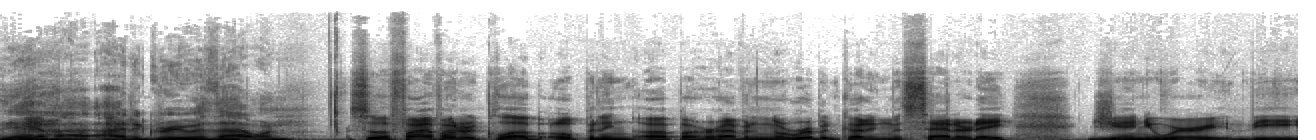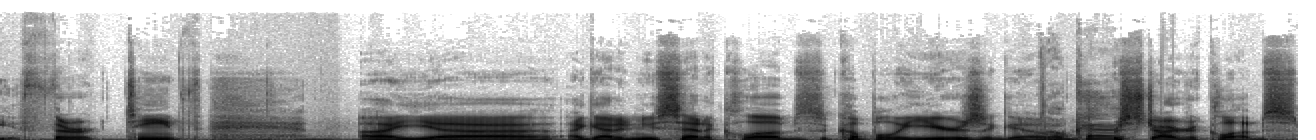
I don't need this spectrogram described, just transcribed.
yeah, Yep. I, I'd agree with that one. So the 500 Club opening up or having a ribbon cutting this Saturday, January the 13th. I uh, I got a new set of clubs a couple of years ago. Okay. Or starter clubs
